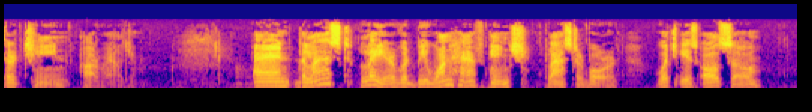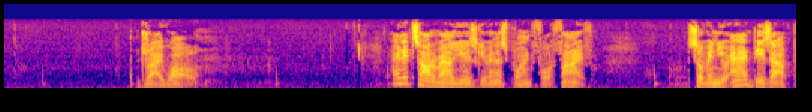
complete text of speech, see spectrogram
13 R value and the last layer would be one half inch plasterboard which is also drywall. And its R value is given as 0.45 so when you add these up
